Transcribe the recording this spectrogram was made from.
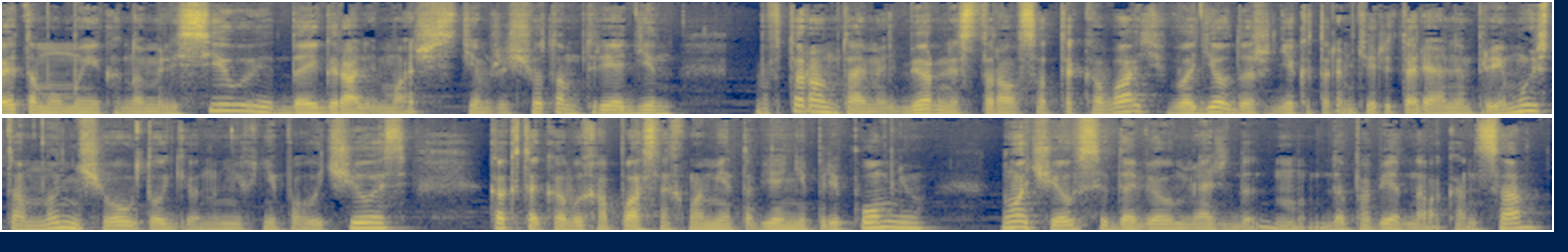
Поэтому мы экономили силы, доиграли матч с тем же счетом 3-1. Во втором тайме Берни старался атаковать, владел даже некоторым территориальным преимуществом, но ничего в итоге у них не получилось. Как таковых опасных моментов я не припомню. Ну а Челси довел мяч до, до победного конца.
